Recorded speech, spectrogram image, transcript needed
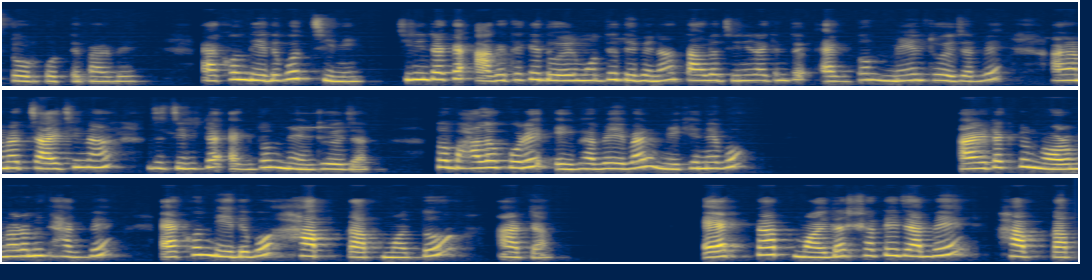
স্টোর করতে পারবে। এখন দিয়ে দেবো চিনি। চিনিটাকে আগে থেকে দইয়ের মধ্যে দেবে না, তাহলে চিনিটা কিন্তু একদম মেল্ট হয়ে যাবে। আর আমরা চাইছি না যে চিনিটা একদম মেল্ট হয়ে যাক। তো ভালো করে এইভাবে এবার মেখে নেব। আর এটা একটু নরম নরমই থাকবে। এখন দিয়ে দেবো হাফ কাপ মতো আটা। এক কাপ ময়দার সাথে যাবে হাফ কাপ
